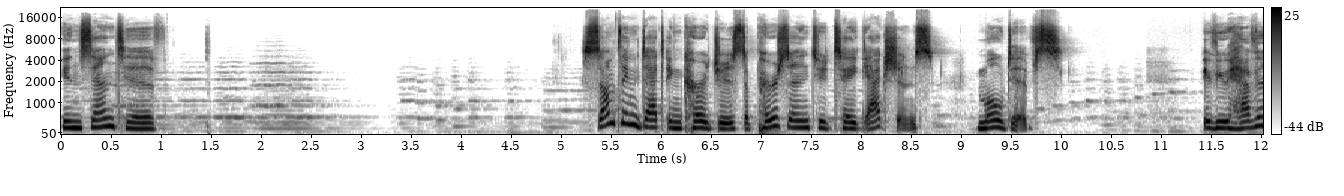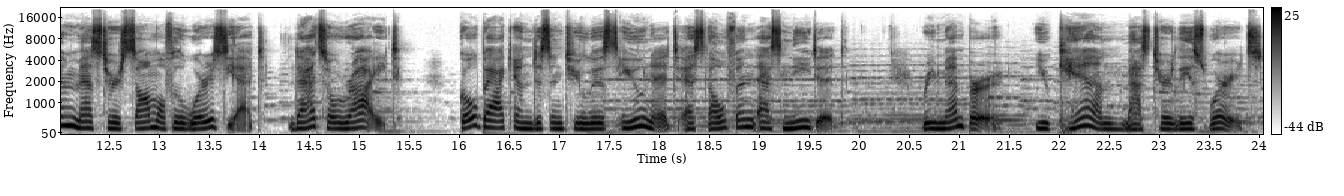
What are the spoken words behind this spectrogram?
Incentive Something that encourages the person to take actions, motives. If you haven't mastered some of the words yet, that's alright. Go back and listen to this unit as often as needed. Remember, you can master these words.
